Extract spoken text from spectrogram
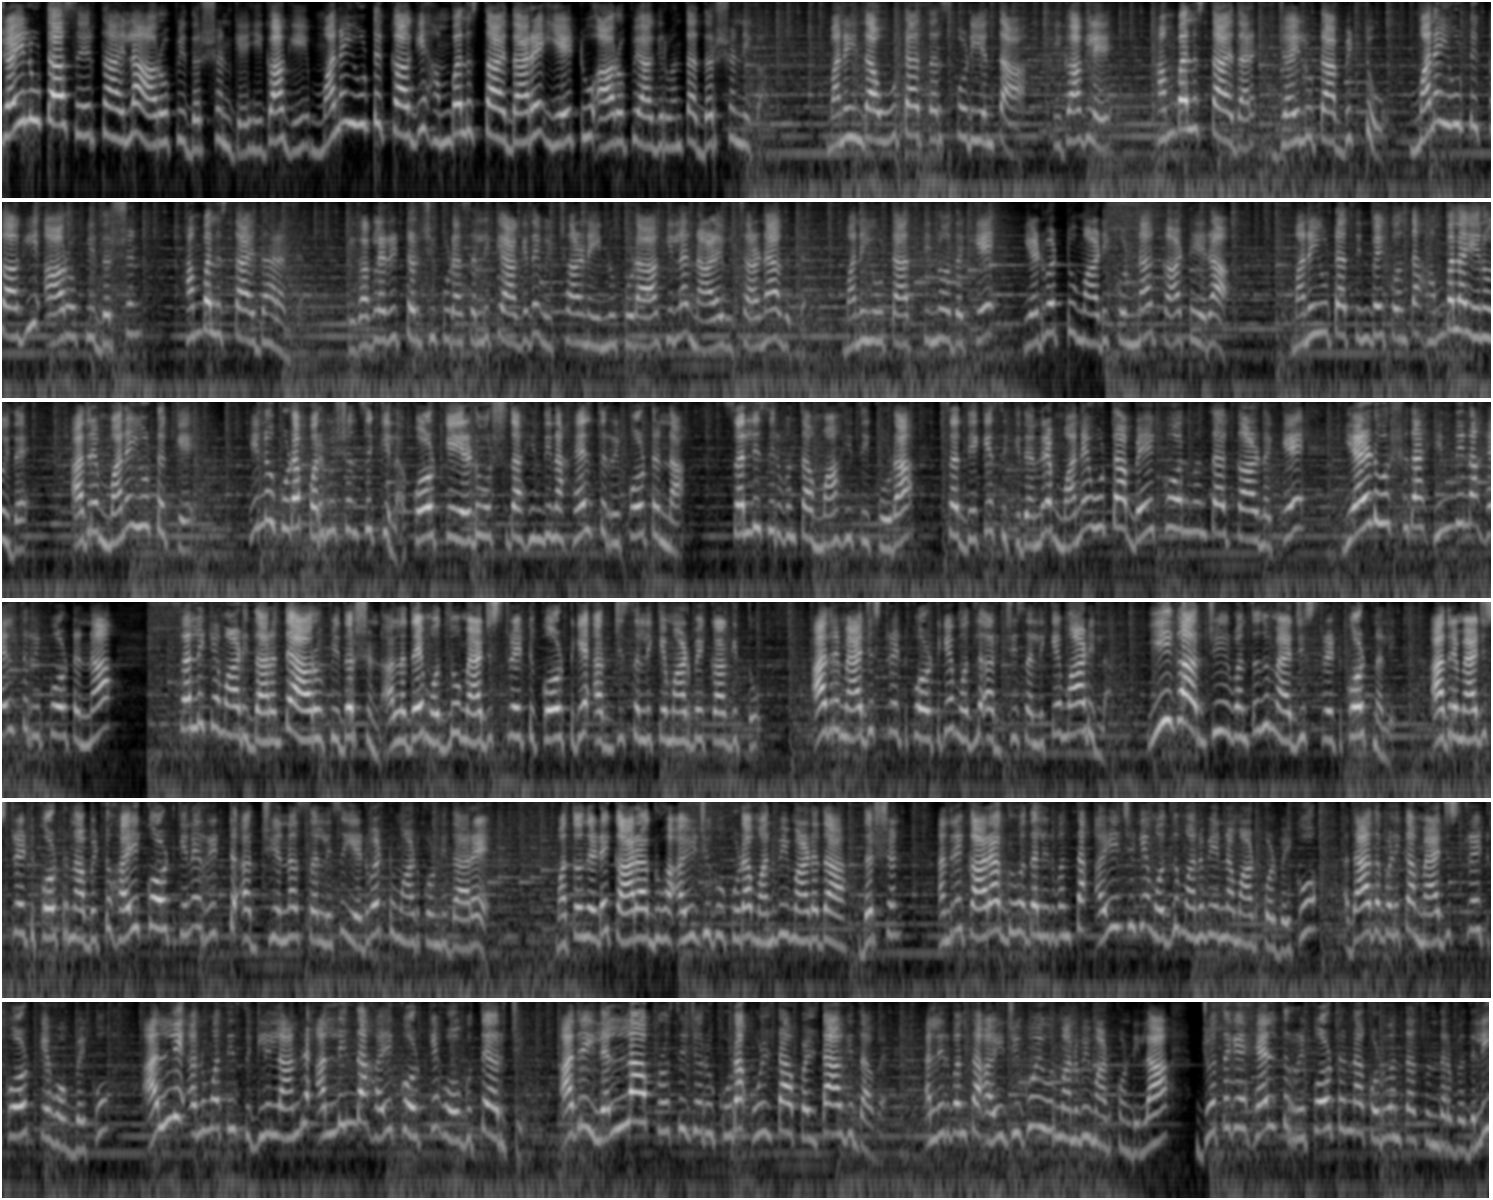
ಜೈಲೂಟ ಸೇರ್ತಾ ಇಲ್ಲ ಆರೋಪಿ ದರ್ಶನ್ಗೆ. ಹೀಗಾಗಿ ಮನೆಯೂಟಕ್ಕಾಗಿ ಹಂಬಲಿಸ್ತಾ ಇದ್ದಾರೆ ಎ ಟು ಆರೋಪಿ ಆಗಿರುವಂತ ದರ್ಶನ್ ಈಗ. ಮನೆಯಿಂದ ಊಟ ತರಿಸ್ಕೊಡಿ ಅಂತ ಈಗಾಗಲೇ ಹಂಬಲಿಸ್ತಾ ಇದ್ದಾರೆ. ಜೈಲೂಟ ಬಿಟ್ಟು ಮನೆಯೂಟಕ್ಕಾಗಿ ಆರೋಪಿ ದರ್ಶನ್ ಹಂಬಲಿಸ್ತಾ ಇದ್ದಾರಂತೆ. ಈಗಾಗಲೇ ರಿಟ್ ಅರ್ಜಿ ಕೂಡ ಸಲ್ಲಿಕೆ ಆಗಿದೆ. ವಿಚಾರಣೆ ಇನ್ನೂ ಕೂಡ ಆಗಿಲ್ಲ. ನಾಳೆ ವಿಚಾರಣೆ ಆಗುತ್ತೆ. ಮನೆಯೂಟ ತಿನ್ನೋದಕ್ಕೆ ಎಡವಟ್ಟು ಮಾಡಿಕೊಂಡ ಕಾಟೇರ ಮನೆಯೂಟ ತಿನ್ಬೇಕು ಅಂತ ಹಂಬಲ ಏನೋ ಇದೆ. ಆದ್ರೆ ಮನೆಯೂಟಕ್ಕೆ ಇನ್ನೂ ಕೂಡ ಪರ್ಮಿಷನ್ ಸಿಕ್ಕಿಲ್ಲ. ಕೋರ್ಟ್ಗೆ ಎರಡು ವರ್ಷದ ಹಿಂದಿನ ಹೆಲ್ತ್ ರಿಪೋರ್ಟ್ ಅನ್ನ ಸಲ್ಲಿಸಿರುವಂತ ಮಾಹಿತಿ ಕೂಡ ಸದ್ಯಕ್ಕೆ ಸಿಕ್ಕಿದೆ. ಅಂದ್ರೆ ಮನೆ ಊಟ ಬೇಕು ಅನ್ನುವಂತ ಕಾರಣಕ್ಕೆ ಎರಡು ವರ್ಷದ ಹಿಂದಿನ ಹೆಲ್ತ್ ರಿಪೋರ್ಟ್ ಅನ್ನ ಸಲ್ಲಿಕೆ ಮಾಡಿದ್ದಾರಂತೆ ಆರೋಪಿ ದರ್ಶನ್. ಅಲ್ಲದೆ ಮೊದಲು ಮ್ಯಾಜಿಸ್ಟ್ರೇಟ್ ಕೋರ್ಟ್ಗೆ ಅರ್ಜಿ ಸಲ್ಲಿಕೆ ಮಾಡಬೇಕಾಗಿತ್ತು. ಆದ್ರೆ ಮ್ಯಾಜಿಸ್ಟ್ರೇಟ್ ಕೋರ್ಟ್ಗೆ ಮೊದಲು ಅರ್ಜಿ ಸಲ್ಲಿಕೆ ಮಾಡಿಲ್ಲ. ಈಗ ಅರ್ಜಿ ಇರುವಂತದ್ದು ಮ್ಯಾಜಿಸ್ಟ್ರೇಟ್ ಕೋರ್ಟ್ನಲ್ಲಿ. ಆದರೆ ಮ್ಯಾಜಿಸ್ಟ್ರೇಟ್ ಕೋರ್ಟ್ನ ಬಿಟ್ಟು ಹೈಕೋರ್ಟ್ಗೆನೆ ರಿಟ್ ಅರ್ಜಿಯನ್ನ ಸಲ್ಲಿಸಿ ಎಡವಟ್ಟು ಮಾಡಿಕೊಂಡಿದ್ದಾರೆ. ಮತ್ತೊಂದೆಡೆ ಕಾರಾಗೃಹ ಐಜಿಗೂ ಕೂಡ ಮನವಿ ಮಾಡದ ದರ್ಶನ್, ಅಂದ್ರೆ ಕಾರಾಗೃಹದಲ್ಲಿರುವಂತ ಐಜಿಗೆ ಮೊದಲು ಮನವಿಯನ್ನ ಮಾಡ್ಕೊಳ್ಬೇಕು. ಅದಾದ ಬಳಿಕ ಮ್ಯಾಜಿಸ್ಟ್ರೇಟ್ ಕೋರ್ಟ್ಗೆ ಹೋಗ್ಬೇಕು. ಅಲ್ಲಿ ಅನುಮತಿ ಸಿಗ್ಲಿಲ್ಲ ಅಂದ್ರೆ ಅಲ್ಲಿಂದ ಹೈಕೋರ್ಟ್ಗೆ ಹೋಗುತ್ತೆ ಅರ್ಜಿ. ಆದ್ರೆ ಇಲ್ಲೆಲ್ಲಾ ಪ್ರೊಸೀಜರು ಕೂಡ ಉಲ್ಟಾ ಪಲ್ಟಾ ಆಗಿದ್ದಾವೆ. ಅಲ್ಲಿರುವಂತ ಐಜಿಗೂ ಇವ್ರು ಮನವಿ ಮಾಡ್ಕೊಂಡಿಲ್ಲ. ಜೊತೆಗೆ ಹೆಲ್ತ್ ರಿಪೋರ್ಟ್ ಅನ್ನ ಕೊಡುವಂತ ಸಂದರ್ಭದಲ್ಲಿ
